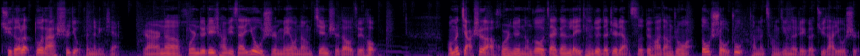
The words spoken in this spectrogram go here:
取得了多达十九分的领先。然而呢，湖人队这场比赛又是没有能坚持到最后。我们假设啊，湖人队能够在跟雷霆队的这两次对话当中啊，都守住他们曾经的这个巨大优势。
